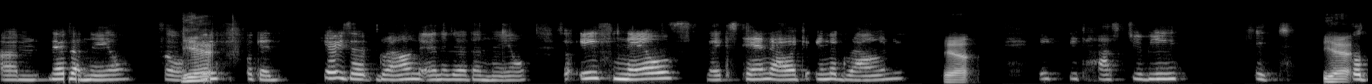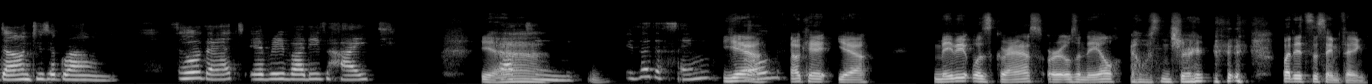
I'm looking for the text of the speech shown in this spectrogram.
Um, there's a nail. So Yeah. if okay, here is a ground and there's a nail. So if nails like stand out in the ground, yeah. It, it has to be hit, Yeah. go down to the ground, so that everybody's height Yeah. flattened. Is that the same? Yeah. probe? Okay. Yeah. Maybe it was grass or it was a nail. I wasn't sure, but it's the same thing.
